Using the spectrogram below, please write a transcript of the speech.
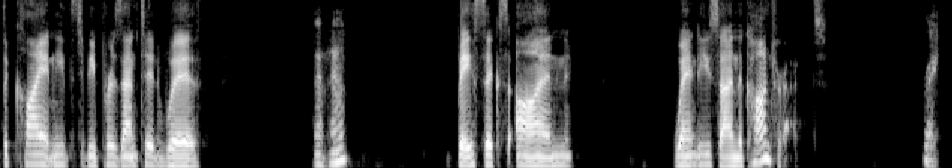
the client needs to be presented with mm-hmm. basics on when do you sign the contract? Right.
